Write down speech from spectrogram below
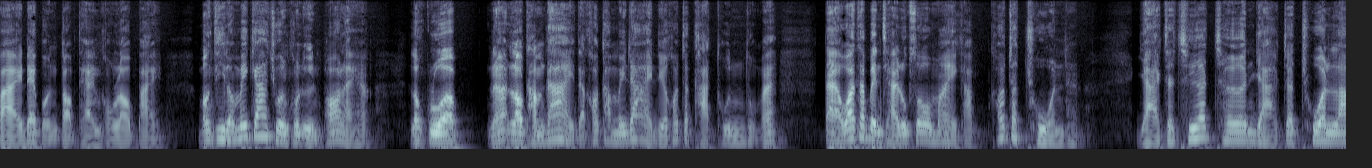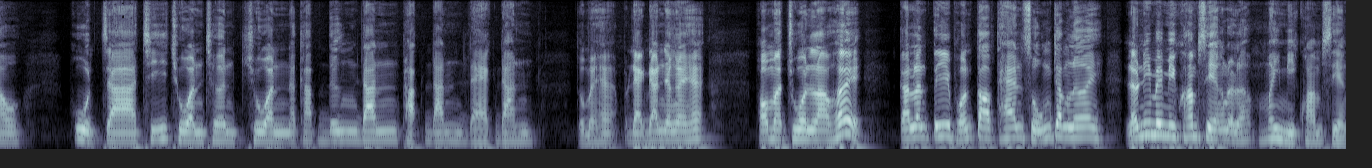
ไปได้ผลตอบแทนของเราไป บางทีเราไม่กล้าชวนคนอื่นเพราะอะไรฮะเรากลัวนะเราทำได้แต่เขาทำไม่ได้ เดี๋ยวเขาจะขาดทุนถูกไหมแต่ว่าถ้าเป็นแชร์ลูกโซ่ไม่ครับเขาจะชวนฮะอยากจะเชื้อเชิญ อยากจะชวนเรา พูดจาชี้ชวนเชิญชวนนะครับ ดึงดันผลักดัน แดกดันถูกไหมฮะแดกดันยังไงฮะพอมาชวนเราเฮ้ย การันตีผลตอบแทนสูงจังเลย แล้วนี่ไม่มีความเสี่ยงเลยเหรอไม่มีความเสี่ยง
